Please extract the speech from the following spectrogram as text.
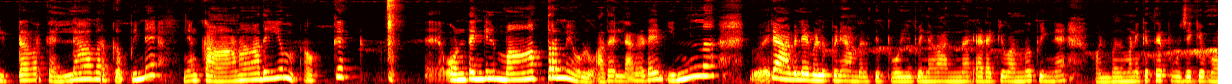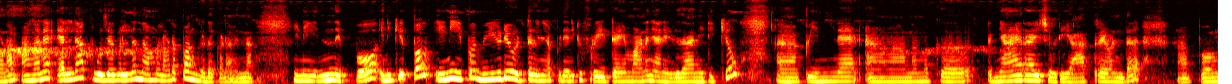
ഇട്ടവർക്ക് എല്ലാവർക്കും പിന്നെ ഞാൻ കാണാതെയും ഒക്കെ ഉണ്ടെങ്കിൽ മാത്രമേ ഉള്ളൂ. അതെല്ലാവരുടെയും ഇന്ന് രാവിലെ വെളുപ്പിനെ അമ്പലത്തിൽ പോയി പിന്നെ വന്ന് ഇടയ്ക്ക് വന്നു പിന്നെ ഒൻപത് മണിക്കത്തെ പൂജയ്ക്ക് പോകണം അങ്ങനെ എല്ലാ പൂജകളിലും നമ്മളവിടെ പങ്കെടുക്കണം ഇന്ന്. ഇനി ഇന്നിപ്പോൾ എനിക്കിപ്പം ഇനിയിപ്പോൾ വീഡിയോ ഇട്ട് കഴിഞ്ഞാൽ പിന്നെ എനിക്ക് ഫ്രീ ടൈമാണ് ഞാൻ എഴുതാനിരിക്കും. പിന്നെ നമുക്ക് ഞായറാഴ്ച ഒരു യാത്രയുണ്ട്. അപ്പം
